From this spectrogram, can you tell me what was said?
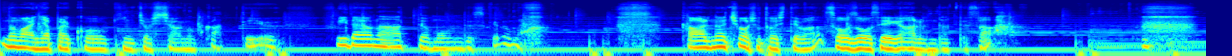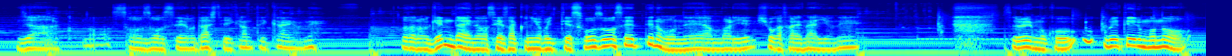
の前にやっぱりこう緊張しちゃうのかっていう不利だよなって思うんですけども。代わりの長所としては創造性があるんだってさ。じゃあこの創造性を出していかんといかんよね。どうだろう。現代の制作において創造性っていうのもねあんまり評価されないよね。それよりもこう売れているものを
